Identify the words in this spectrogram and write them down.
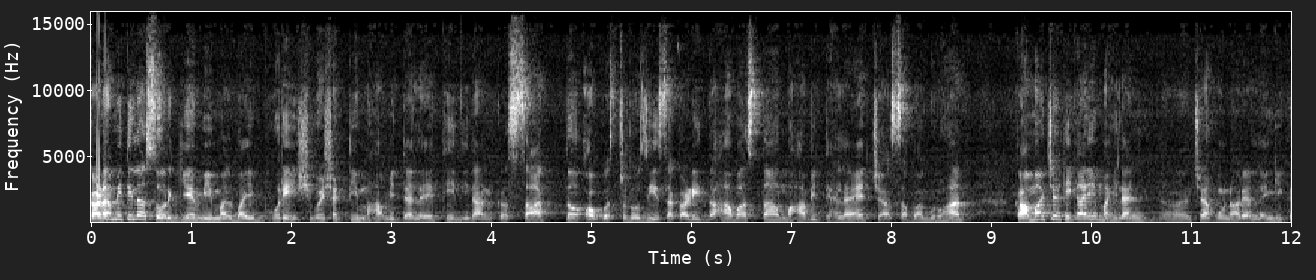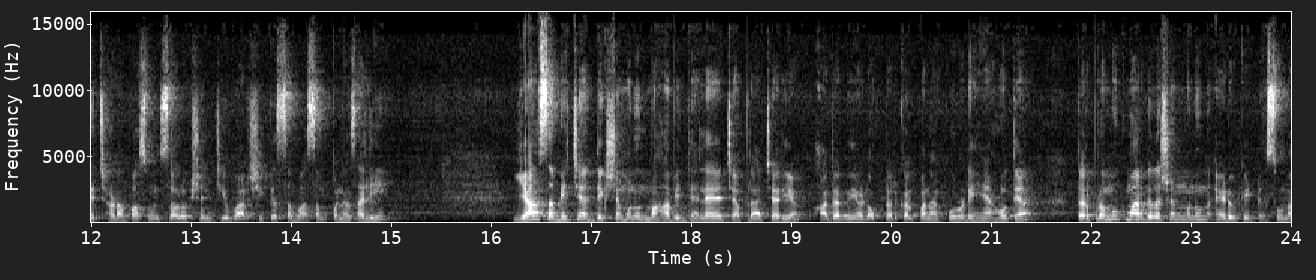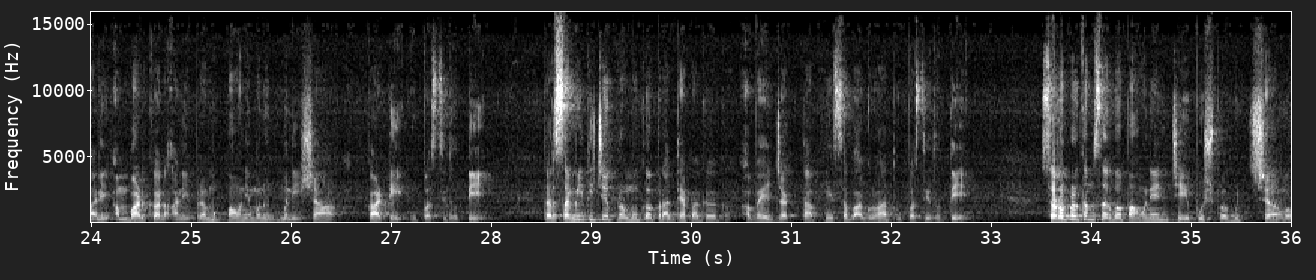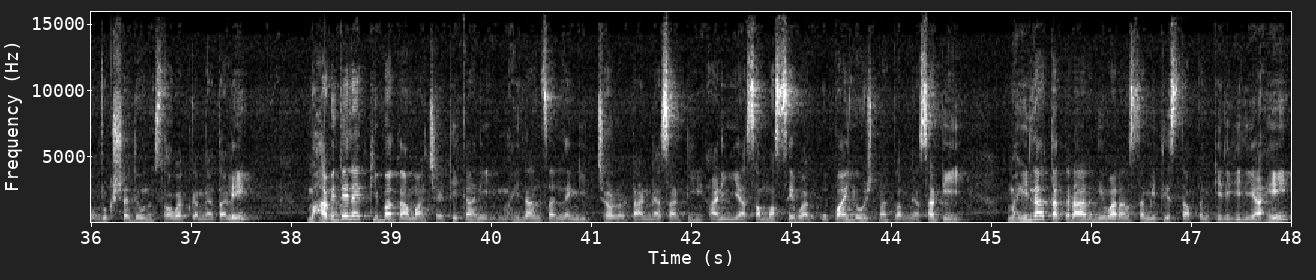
कळमेतील स्वर्गीय विमलबाई भोरे शिवशक्ती महाविद्यालय येथे दिनांक सात ऑगस्ट रोजी सकाळी दहा वाजता महाविद्यालयाच्या सभागृहात कामाच्या ठिकाणी महिलांच्या होणाऱ्या लैंगिक छळापासून संरक्षणची वार्षिक सभा संपन्न झाली. या सभेचे अध्यक्ष म्हणून महाविद्यालयाच्या प्राचार्य आदरणीय डॉक्टर कल्पना कोरडे ह्या होत्या. तर प्रमुख मार्गदर्शन म्हणून ॲडव्होकेट सोनाली आंबाडकर आणि प्रमुख पाहुणे म्हणून मनीषा काटे उपस्थित होते. तर समितीचे प्रमुख प्राध्यापक अभय जगताप हे सभागृहात उपस्थित होते. सर्वप्रथम सर्व पाहुण्यांचे पुष्पगुच्छ व वृक्ष देऊन स्वागत करण्यात आले. महाविद्यालयात किंवा कामाच्या ठिकाणी महिलांचा लैंगिक छळ टाळण्यासाठी आणि या समस्येवर उपाययोजना करण्यासाठी महिला तक्रार निवारण समिती स्थापन केली गेली आहे.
